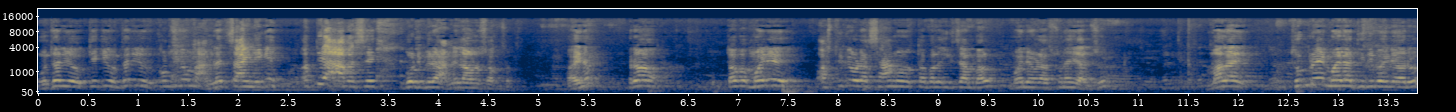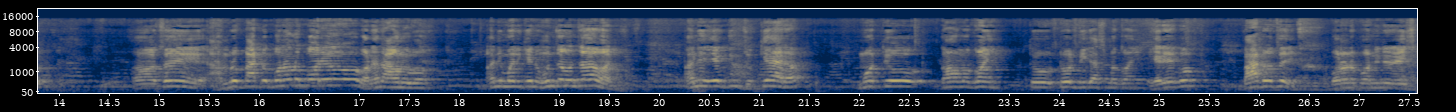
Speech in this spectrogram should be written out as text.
हुन्छ नि यो के के हुन्छ नि यो कमसेकम हामीलाई चाहिने के? अति आवश्यक बोट बिरुवा हामीले लाउन सक्छौँ। होइन? र तब मैले अस्तिको एउटा सानो तपाईँलाई इक्जाम्पल मैले एउटा सुनाइहाल्छु। मलाई थुप्रै महिला दिदीबहिनीहरू चाहिँ हाम्रो बाटो बनाउनु पर्यो भनेर आउनुभयो। अनि मैले के हुन्छ हुन्छ भने। अनि एक दिन झुक्क्याएर म त्यो गाउँमा गएँ त्यो टोल विकासमा गएँ हेरेको। बाटो चाहिँ बनाउनु पर्ने नै रहेछ।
